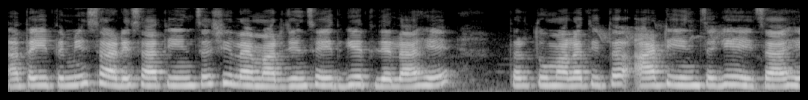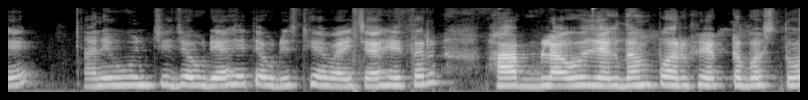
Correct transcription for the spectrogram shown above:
आता इथं मी साडेसात इंच शिलाई मार्जिनसहित घेतलेलं आहे तर तुम्हाला तिथं आठ इंच घ्यायचं आहे आणि उंची जेवढी आहे तेवढीच ठेवायची आहे. तर हा ब्लाऊज एकदम परफेक्ट बसतो.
